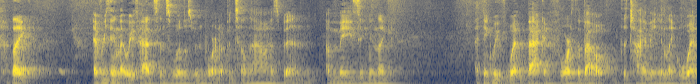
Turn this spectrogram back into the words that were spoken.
like everything that we've had since Will has been born up until now has been amazing and like I think we've went back and forth about the timing and like when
